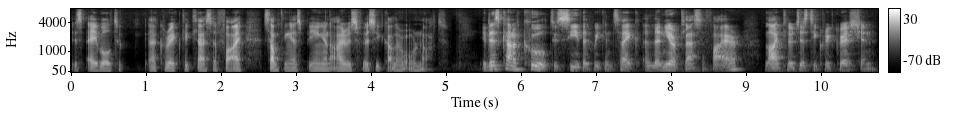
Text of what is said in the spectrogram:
is able to uh, correctly classify something as being an iris versicolor or not. It is kind of cool to see that we can take a linear classifier like logistic regression.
